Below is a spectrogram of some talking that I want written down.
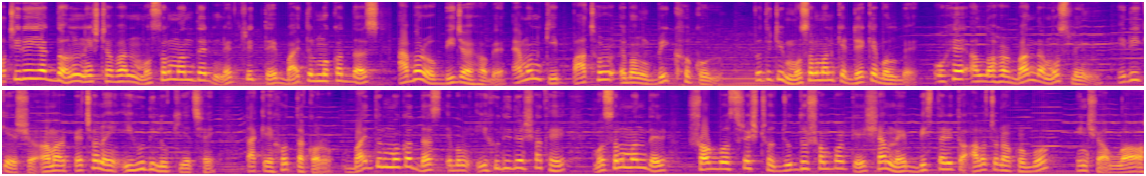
অচিরেই একদল নিষ্ঠাবান মুসলমানদের নেতৃত্বে বাইতুল মোকদ্দাস আবারও বিজয় হবে, এমনকি পাথর এবং বৃক্ষকুল। প্রতিটি মুসলমানকে ডেকে বলবে, ওহে আল্লাহর বান্দা মুসলিম, এদিকে এসো, আমার পেছনে ইহুদি লুকিয়েছে, তাকে হত্যা করো। বাইতুল মোকদ্দাস এবং ইহুদিদের সাথে মুসলমানদের সর্বশ্রেষ্ঠ যুদ্ধ সম্পর্কে সামনে বিস্তারিত আলোচনা করব, ইনশাআল্লাহ।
